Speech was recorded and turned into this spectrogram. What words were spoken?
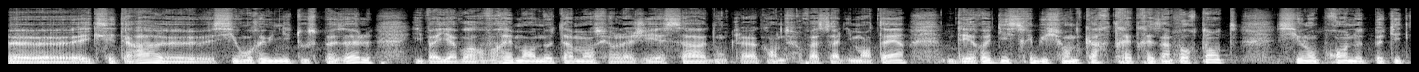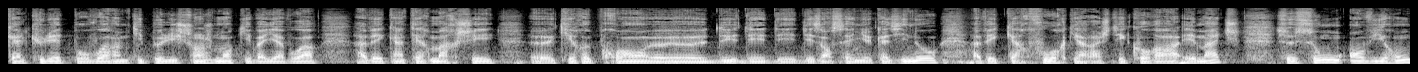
euh, etc., euh, si on réunit tout ce puzzle, il va y avoir vraiment, notamment sur la GSA, donc la grande surface alimentaire, des redistributions de cartes très très importantes. Si l'on prend notre petite calculette pour voir un petit peu les changements qu'il va y avoir avec Intermarché euh, qui reprend euh, des, des, des, enseignes casino, avec Carrefour qui a racheté Cora et Match, ce sont environ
